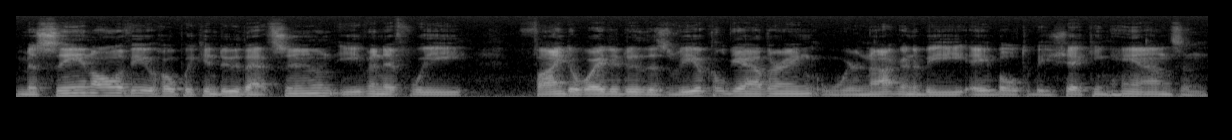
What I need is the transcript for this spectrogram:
miss seeing all of you. Hope we can do that soon. Even if we find a way to do this vehicle gathering, we're not going to be able to be shaking hands and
